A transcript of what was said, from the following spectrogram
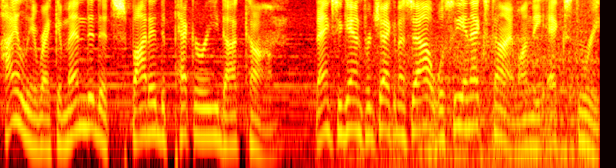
Highly recommended at spottedpeccary.com. Thanks again for checking us out. We'll see you next time on the X3.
